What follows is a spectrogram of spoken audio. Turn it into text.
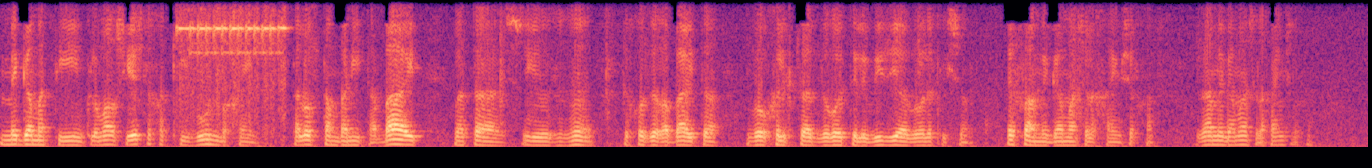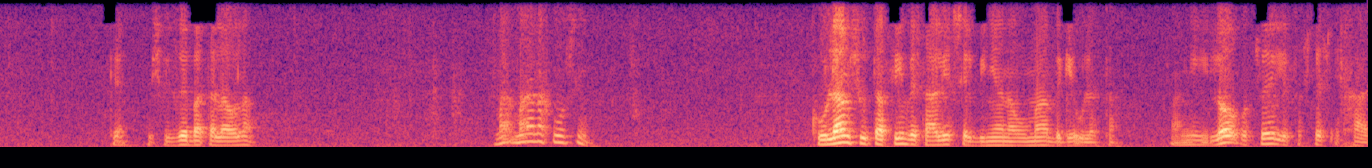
מגמתיים, כלומר שיש לך כיוון בחיים. אתה לא סתם בנית בית, ואתה חוזר הביתה ואוכל קצת ורואה טלוויזיה והולך לישון. איפה המגמה של החיים שלך? זה המגמה של החיים שלך. כן, בשביל זה באת לעולם. מה, מה אנחנו עושים? כולם שותפים בתהליך של בניין האומה בגאולתה. אני לא רוצה לפספס אחד.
